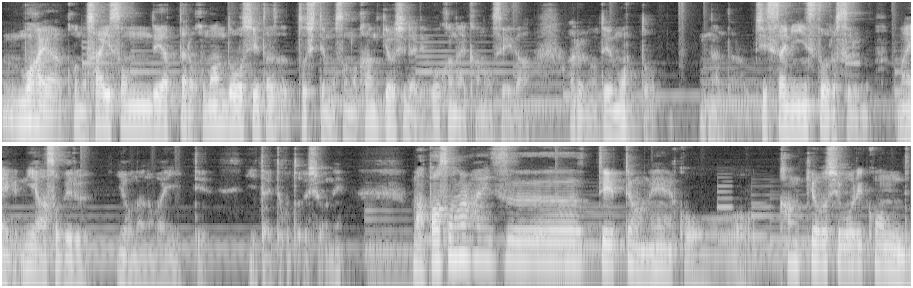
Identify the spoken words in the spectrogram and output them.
もはやこの再存でやったらコマンドを教えたとしてもその環境次第で動かない可能性があるので、もっと、なんだろう、実際にインストールする前に遊べるようなのがいいって言いたいってことでしょうね。まあ、パーソナライズって言ってもね、こう、環境を絞り込んで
